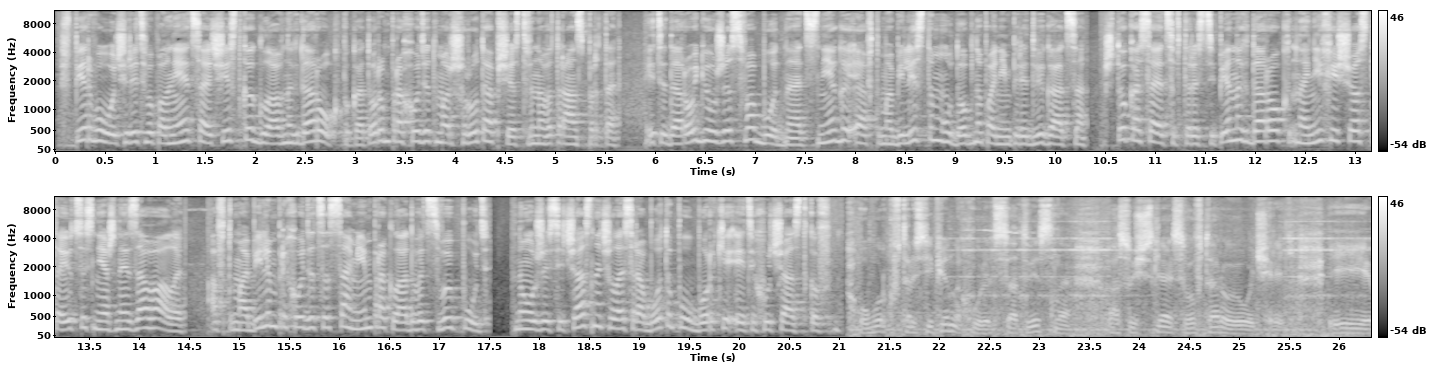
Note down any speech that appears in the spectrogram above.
В первую очередь выполняется очистка главных дорог, по которым проходят маршруты общественного транспорта. Эти дороги уже свободны от снега, и автомобилистам удобно по ним передвигаться. Что касается второстепенных дорог, на них еще остаются снежные завалы. Автомобилям приходится самим прокладывать свой путь. Но уже сейчас началась работа по уборке этих участков. Уборка второстепенных улиц, соответственно, осуществляется во вторую очередь. И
